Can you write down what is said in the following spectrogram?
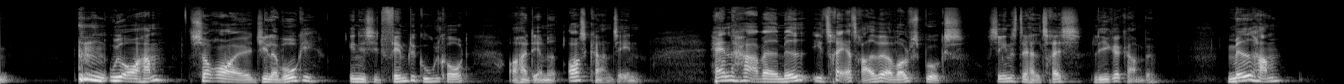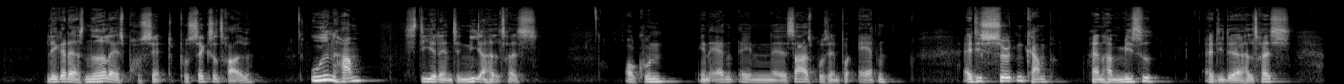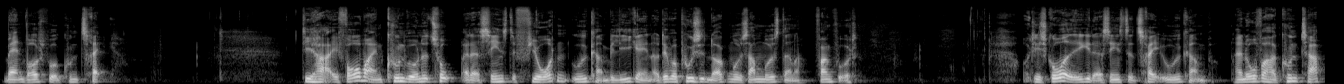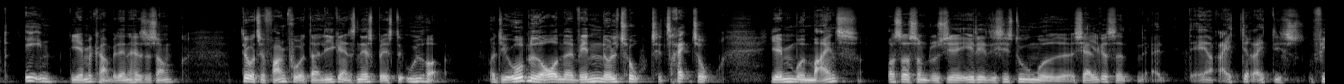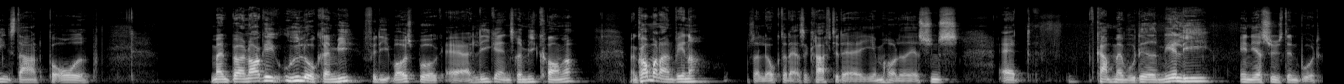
Udover ham, så røg øh, Gilavogi ind i sit femte gule kort, og har dermed også karantæne. Han har været med i 33 af Wolfsburgs seneste 50 ligakampe. Med ham ligger deres nederlagsprocent på 36. Uden ham stiger den til 59, og kun en, 18, en øh, sejrsprocent på 18. Af de 17 kamp, han har misset af de der 50, vandt Wolfsburg kun 3. De har i forvejen kun vundet to af deres seneste 14 udkampe i ligaen, og det var pudsigt nok mod samme modstander, Frankfurt. Og de scorede ikke i deres seneste tre udkamp. Hannover har kun tabt én hjemmekamp i denne her sæson. Det var til Frankfurt, der er ligaens næstbedste udhold. Og de åbnede året med at vinde 0-2 til 3-2 hjemme mod Mainz. Og så, som du siger, et af de sidste uge mod øh, Schalke, så øh, det er en rigtig, rigtig fin start på året. Man bør nok ikke udelukke remi, fordi Wolfsburg er ligaens remi-konger. Men kommer der en vinder, så lugter det altså kraftigt af hjemmeholdet. Jeg synes, at kampen er vurderet mere lige, end jeg synes, den burde.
